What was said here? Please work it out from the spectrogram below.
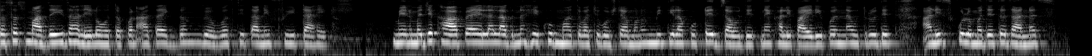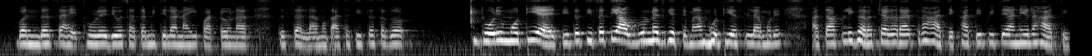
तसंच माझंही झालेलं होतं. पण आता एकदम व्यवस्थित आणि फिट आहे. मेन म्हणजे खा प्यायला लागणं हे खूप महत्त्वाची गोष्ट आहे. म्हणून मी तिला कुठेच जाऊ देत नाही खाली पायरी पण नाही उतरू देत आणि स्कूलमध्ये तर जाणंच बंदच आहे. थोडे दिवस आता मी तिला नाही पाठवणार तर चला मग आता तिचं सगळं थोडी मोठी आहे. ती तर तिचं ती आवरूनच घेते मला मोठी असल्यामुळे. आता आपली घरच्या घरात राहते खाते पिते आणि राहते.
